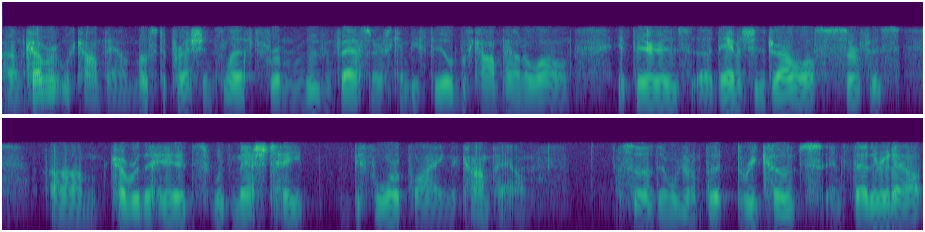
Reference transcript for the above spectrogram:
Um, cover it with compound. Most depressions left from removing fasteners can be filled with compound alone. If there is uh, damage to the drywall surface, um, cover the heads with mesh tape before applying the compound. So then we're going to put three coats and feather it out,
